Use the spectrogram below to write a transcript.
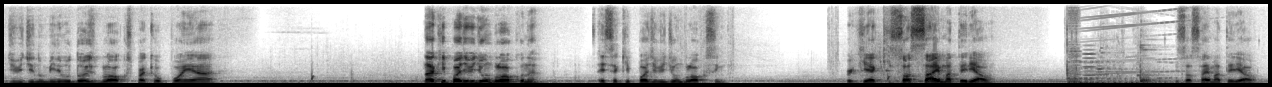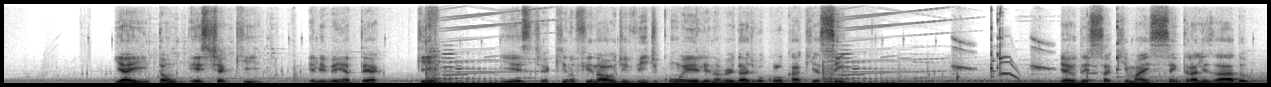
dividir no mínimo dois blocos para que eu ponha... Não, aqui pode dividir um bloco, né? Esse aqui pode dividir um bloco sim. Porque aqui só sai material. Aqui só sai material. E aí, então, este aqui, ele vem até aqui. E este aqui no final divide com ele. Na verdade, eu vou colocar aqui assim. E aí eu deixo isso aqui mais centralizado.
